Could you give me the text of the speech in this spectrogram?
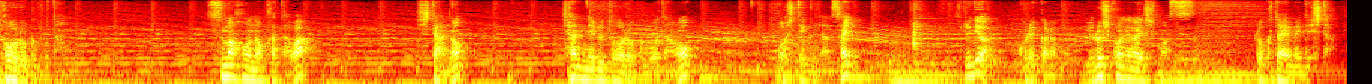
登録ボタン。スマホの方は、下のチャンネル登録ボタンを押してください。それでは、これからもよろしくお願いします。6体目でした。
